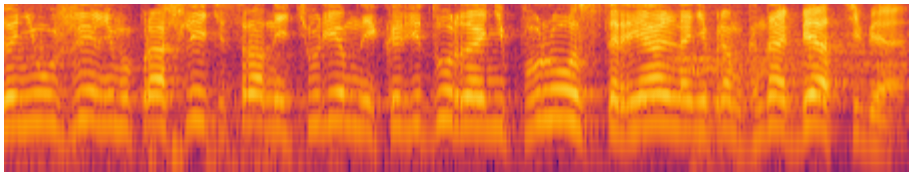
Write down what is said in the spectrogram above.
Да неужели мы прошли эти сраные тюремные коридоры, они просто, реально, они прям гнобят тебя.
